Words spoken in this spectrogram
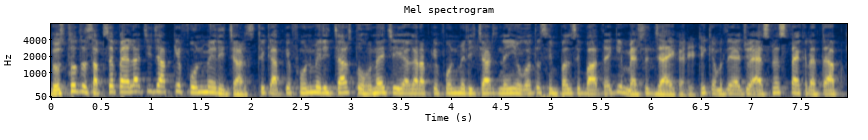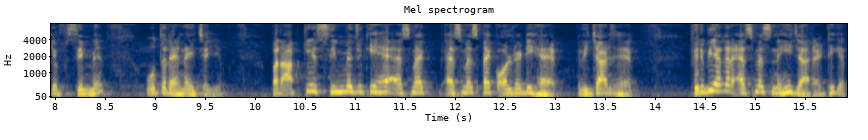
दोस्तों तो सबसे पहला चीज़ आपके फ़ोन में रिचार्ज ठीक है? आपके फ़ोन में रिचार्ज तो होना ही चाहिए। अगर आपके फ़ोन में रिचार्ज नहीं होगा तो सिंपल सी बात है कि मैसेज जाएगा नहीं ठीक है? मतलब जो एसएमएस पैक रहता है आपके सिम में, वो तो रहना ही चाहिए। पर आपके सिम में जो कि है एसएमएस पैक ऑलरेडी है रिचार्ज है, फिर भी अगर एसएमएस नहीं जा रहा है, ठीक है?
